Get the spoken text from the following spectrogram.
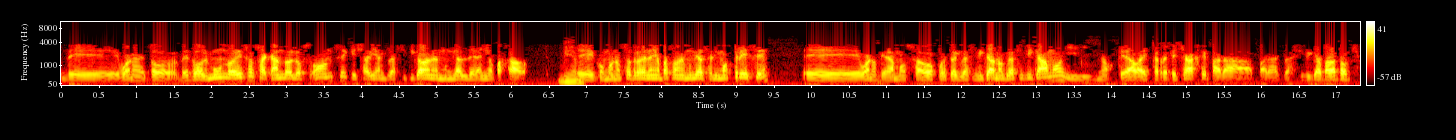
de bueno de todo de todo el mundo eso sacando los 11 que ya habían clasificado en el mundial del año pasado. Eh, como nosotros el año pasado en el mundial salimos 13 eh, bueno, quedamos a dos puestos de clasificar, no clasificamos y nos quedaba este repechaje para, para clasificar para Tokio.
